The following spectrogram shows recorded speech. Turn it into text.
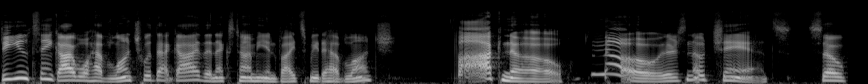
Do you think I will have lunch with that guy the next time he invites me to have lunch? Fuck no. No, there's no chance. So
